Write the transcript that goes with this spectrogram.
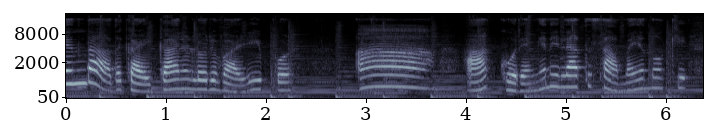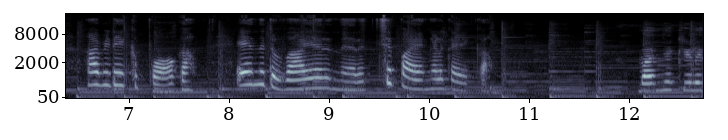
എന്താ അത് കഴിക്കാനുള്ള ഒരു വഴി ഇപ്പോൾ? ആ കുരങ്ങനില്ലാത്ത സമയം നോക്കി അവിടേക്ക് പോകാം. എന്നിട്ട് വയറ് നിറച്ച് പഴങ്ങൾ കഴിക്കാം. മഞ്ഞക്കിളി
